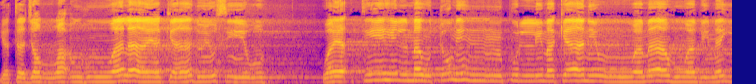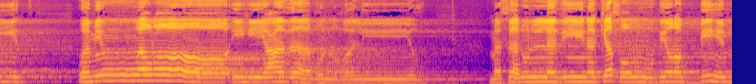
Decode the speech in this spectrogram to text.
يتجرعه ولا يكاد يسيغه ويأتيه الموت من كل مكان وما هو بميت ومن ورائه عذاب غليظ. مثل الذين كفروا بربهم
